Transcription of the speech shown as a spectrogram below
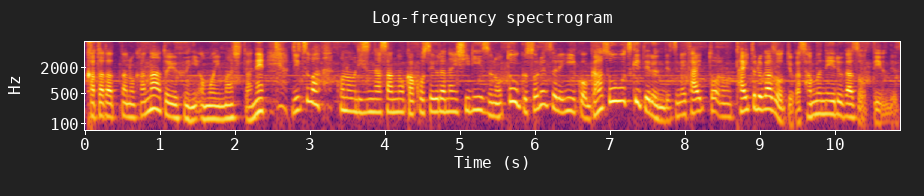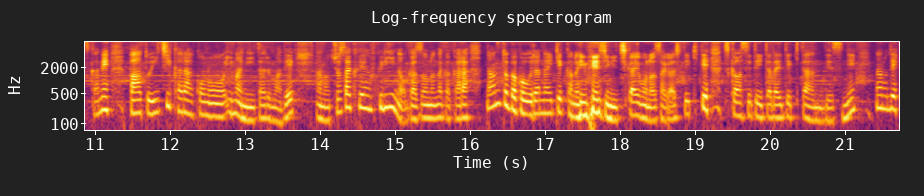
方だったのかなというふうに思いましたね。実は、このリスナーさんの過去性占いシリーズのトークそれぞれにこう画像をつけてるんですね。タイトルタイトル画像っていうかサムネイル画像っていうんですかね。パート1からこの今に至るまで、あの、著作権フリーの画像の中から、なんとかこう占い結果のイメージに近いものを探してきて使わせていただいてきたんですね。なので、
